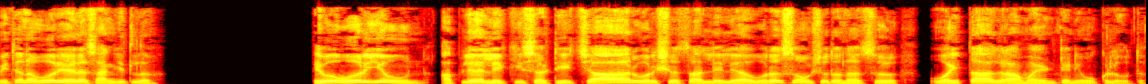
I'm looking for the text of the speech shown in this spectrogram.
मी त्यांना वर यायला सांगितलं. तेव्हा वर येऊन आपल्या लेकीसाठी चार वर्ष चाललेल्या वरसंशोधनाचं वैताग रामायण त्यांनी ओकलं होतं.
